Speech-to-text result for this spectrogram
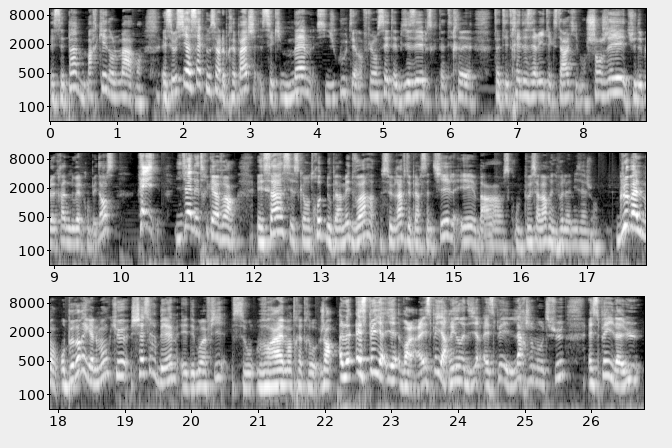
et c'est pas marqué dans le marbre. Et c'est aussi à ça que nous sert le pré-patch, c'est que même si du coup t'es influencé, t'es biaisé, parce que t'as tes, as tes traits etc., qui vont changer, et tu débloqueras de nouvelles compétences, hey, il y a des trucs à voir. Et ça, c'est ce qui entre autres nous permet de voir ce graphe de percentile et ben, ce qu'on peut savoir au niveau de la mise à jour. Globalement, on peut voir également que chasseur BM et Demo Affli sont vraiment très très hauts. Genre, le SP, y voilà, SP, il a rien à dire. SP est largement au-dessus. SP, il a eu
